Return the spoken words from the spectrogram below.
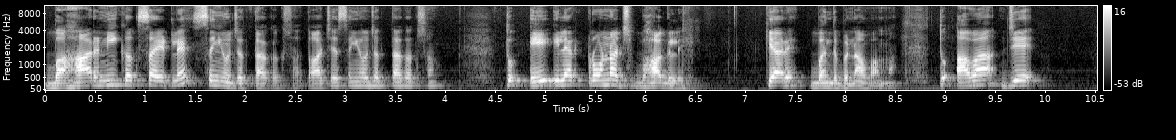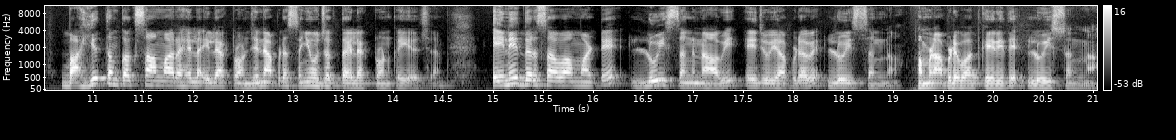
બહારની કક્ષા એટલે સંયોજકતા કક્ષા. તો આ છે સંયોજકતા કક્ષા. તો એ ઇલેક્ટ્રોન જ ભાગ લે ક્યારે? બંધ બનાવવામાં. તો આવા જે બાહ્યતમ કક્ષામાં રહેલા ઇલેક્ટ્રોન, જેને આપણે સંયોજકતા ઇલેક્ટ્રોન કહીએ છીએ, એને દર્શાવવા માટે લોહી સંજ્ઞા આવી. એ જોઈએ આપણે હવે લોહી સંજ્ઞા. હમણાં આપણે વાત કરી રીતે લોહી સંજ્ઞા.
